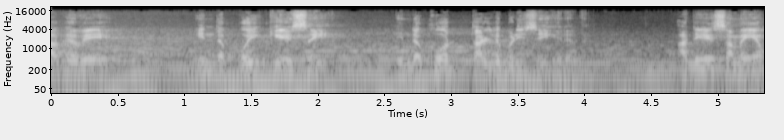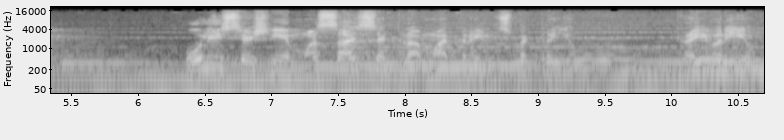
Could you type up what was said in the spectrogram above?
ஆகவே இந்த பொய் கேஸை இந்த கோர்ட் தள்ளுபடி செய்கிறது. அதே சமயம் போலீஸ் ஸ்டேஷனையே மசாஜ் சென்டரா மாத்திர இன்ஸ்பெக்டரையும் டிரைவரையும்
